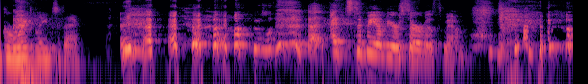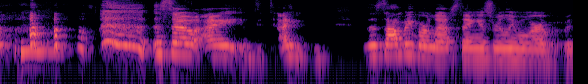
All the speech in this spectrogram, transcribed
greatly today. it's to be of your service, ma'am. so I, I, the zombie burlesque thing is really more of a,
